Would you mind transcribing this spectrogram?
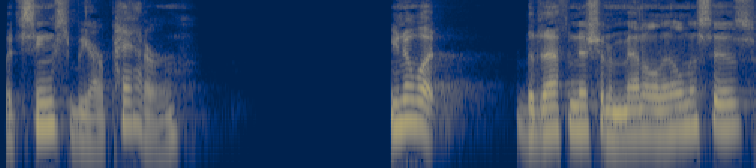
which seems to be our pattern. You know what the definition of mental illness is?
